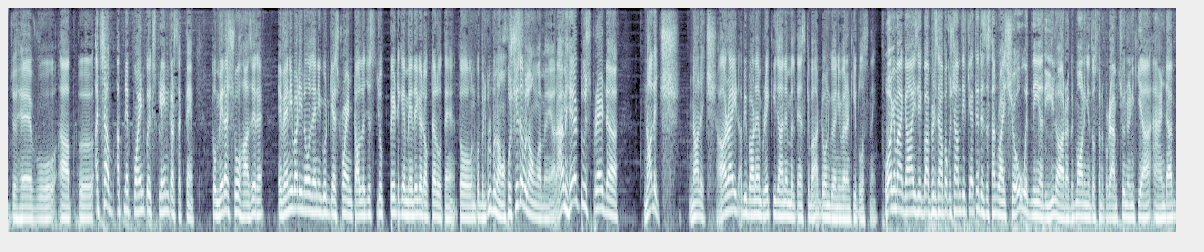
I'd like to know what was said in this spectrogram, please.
जो है वो, आप अच्छा अपने पॉइंट को एक्सप्लेन कर सकते हैं। तो मेरा शो हाजिर है। If anybody knows any good gastroenterologist जो पेट के मेदे के डॉक्टर होते हैं तो उनको बिल्कुल बुलाऊँगा, खुशी से बुलाऊँगा मैं यार। I am here to spread knowledge knowledge alright अभी बढ़े ब्रेक की जाने, मिलते हैं इसके बाद। Don't go anywhere and keep listening okay my guys एक बार फिर से आपको खुशामदीद कहते हैं। This is Sunrise show with me Adeel और गुड मॉर्निंग दोस्तों ने प्रोग्राम ट्यून इन किया एंड अब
